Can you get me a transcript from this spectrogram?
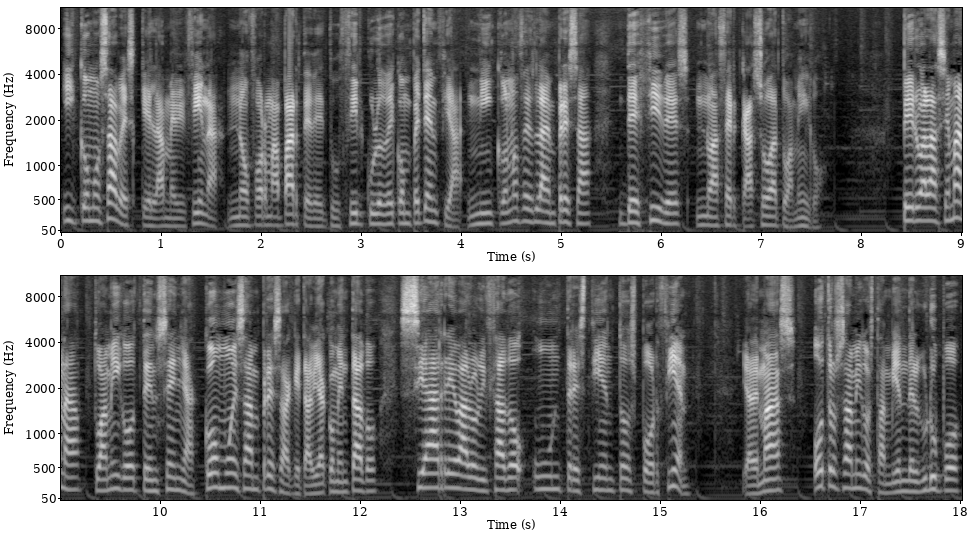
y como sabes que la medicina no forma parte de tu círculo de competencia ni conoces la empresa, decides no hacer caso a tu amigo. Pero a la semana tu amigo te enseña cómo esa empresa que te había comentado se ha revalorizado un 300%. Y además, otros amigos también del grupo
